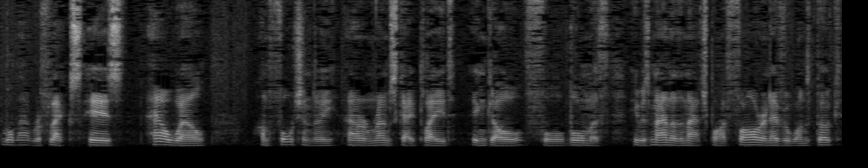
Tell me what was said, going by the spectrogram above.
what that reflects, is how well, unfortunately, Aaron Ramsdale played in goal for Bournemouth. He was man of the match by far in everyone's book.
